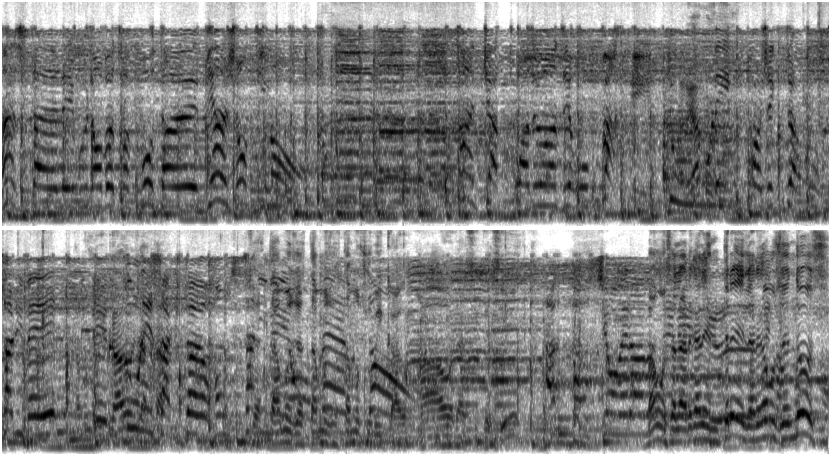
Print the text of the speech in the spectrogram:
Installez-vous dans votre fauteuil bien gentiment. 1, 4, 3, 2, 1, 0, partez. Tous les projecteurs vont s'allumer et tous les acteurs vont Ya s'animer. estamos, ya estamos, ya estamos ubicados. Ahora sí que sí. Vamos a largar en messieurs, 3, largamos en 2.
